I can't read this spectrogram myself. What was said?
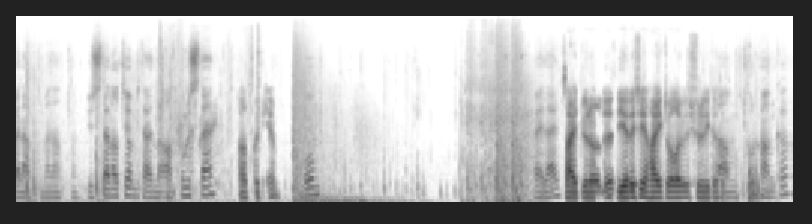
Ben attım ben attım. Üstten atıyorum bir tane daha. Attım üstten. At bakayım. Bum. Helal. Site bir öldü. Diğeri şey high olabilir. Şuraya dikkat et. Tamam tur kanka.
